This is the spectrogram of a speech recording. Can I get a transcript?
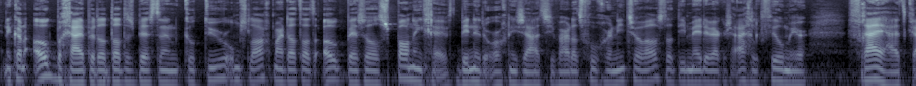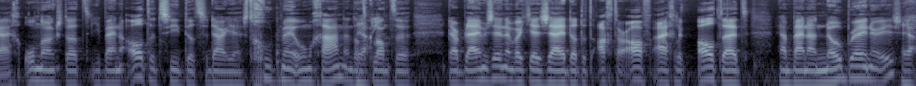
En ik kan ook begrijpen dat dat is best een cultuuromslag, maar dat dat ook best wel spanning geeft binnen de organisatie, waar dat vroeger niet zo was. Dat die medewerkers eigenlijk veel meer vrijheid krijgen. Ondanks dat je bijna altijd ziet dat ze daar juist goed mee omgaan en dat Ja. klanten daar blij mee zijn. En wat jij zei, dat het achteraf eigenlijk altijd nou, bijna een no-brainer is. Ja.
